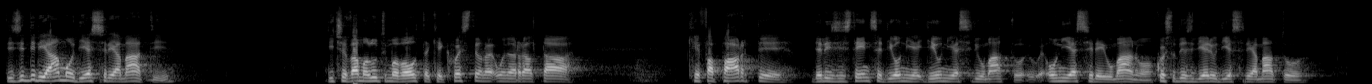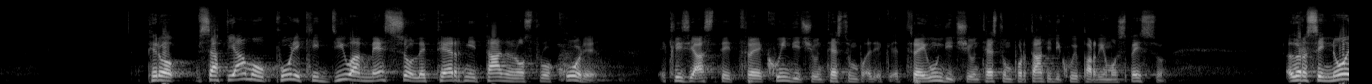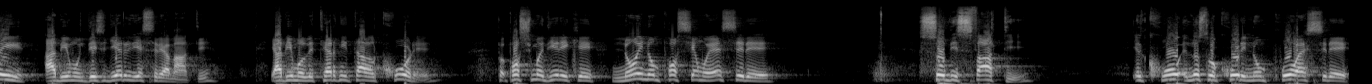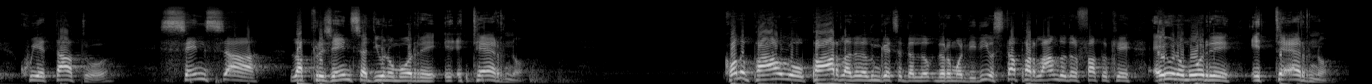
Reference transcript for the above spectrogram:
Desideriamo di essere amati? Dicevamo l'ultima volta che questa è una, una realtà che fa parte dell'esistenza di ogni, di ogni, essere umato, ogni essere umano, questo desiderio di essere amato. Però sappiamo pure che Dio ha messo l'eternità nel nostro cuore. Ecclesiaste 3.15, un testo, 3.11, un testo importante di cui parliamo spesso. Allora se noi abbiamo un desiderio di essere amati, e abbiamo l'eternità al cuore, possiamo dire che noi non possiamo essere soddisfatti, il, cuore, il nostro cuore non può essere quietato senza la presenza di un amore eterno. Quando Paolo parla della lunghezza dell'amore di Dio, sta parlando del fatto che è un amore eterno.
